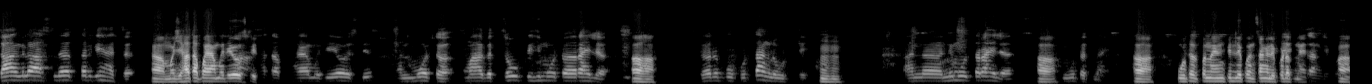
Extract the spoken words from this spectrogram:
चांगलं असलं तर घ्यायचं हा म्हणजे हातापायामध्ये व्यवस्थित हाता पायामध्ये व्यवस्थित आणि मोठं माग चौकही मोठं राहिलं हा हा तर बोकुड चांगलं उठते. आणि निमुळतं राहिलं हा. की उठत नाही उठत पण नाही पिल्ले पण चांगले पडत नाहीत चांगली हा.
